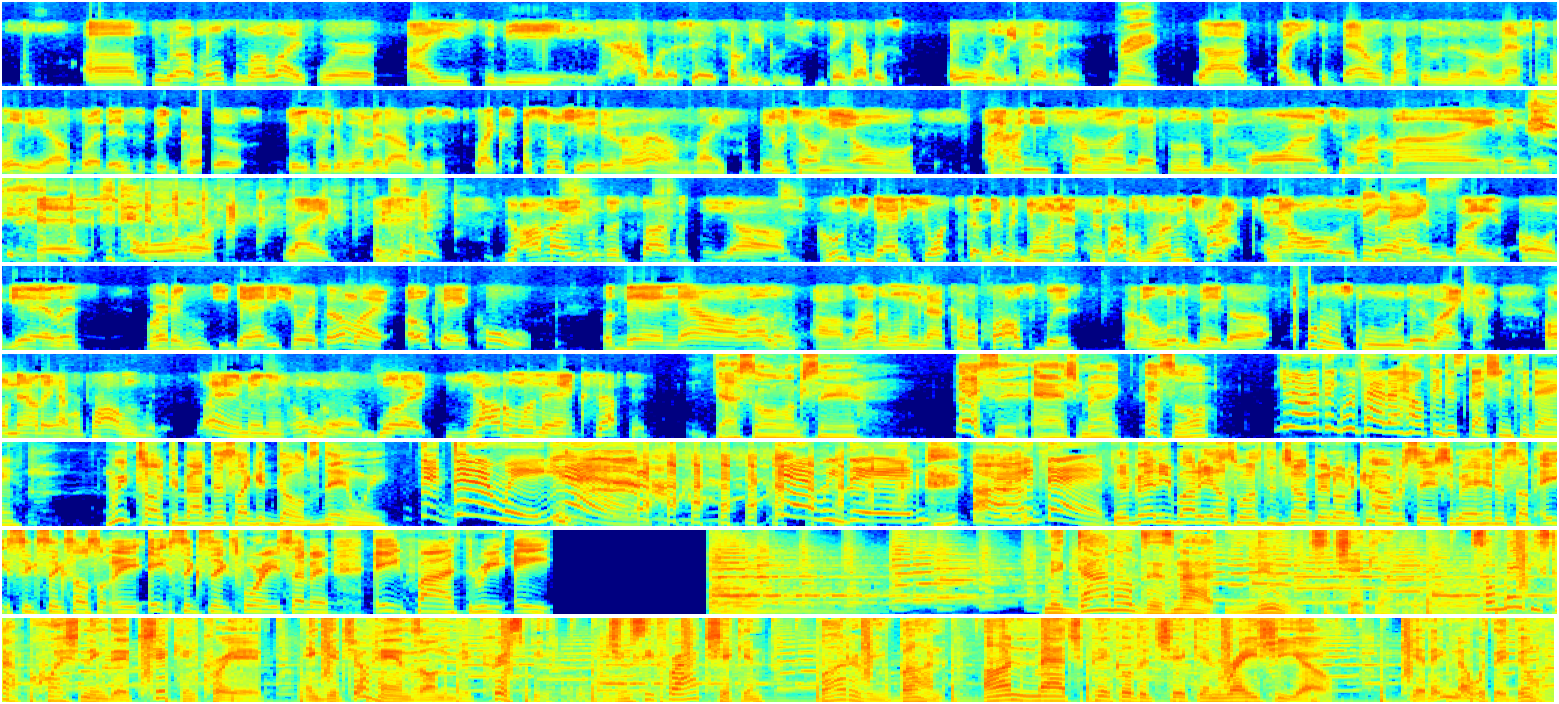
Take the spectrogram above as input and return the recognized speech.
um, throughout most of my life where I used to be, how would I say it? Some people used to think I was overly feminine. Right. I, I used to balance my feminine uh, masculinity out, but it's because of basically the women I was like associated and around. Like they would tell me, "Oh, I need someone that's a little bit more into my mind and this and this," or like. I'm not even going to start with the uh, hoochie daddy shorts because they were doing that since I was running track, and now all of a sudden everybody's, oh yeah, let's wear the hoochie daddy shorts. I'm like, okay, cool. But then now a lot of a lot of women I come across with that are a little bit uh, older school, they're like, oh, now they have a problem with it. Wait a minute, hold on. But y'all the one that accepted. That's all I'm saying. That's it, Ash Mac. That's all. You know, I think we've had a healthy discussion today. We talked about this like adults, didn't we? D- didn't we? Yeah. yeah, we did. All Look right. at that. If anybody else wants to jump in on the conversation, man, hit us up 866 hustle 8 866 487 8538. McDonald's is not new to chicken. So maybe stop questioning their chicken cred and get your hands on the McCrispy. Juicy fried chicken, buttery bun, unmatched pickle to chicken ratio. Yeah, they know what they're doing.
